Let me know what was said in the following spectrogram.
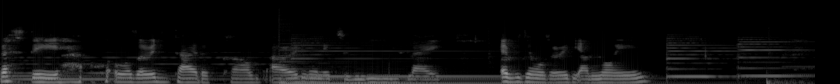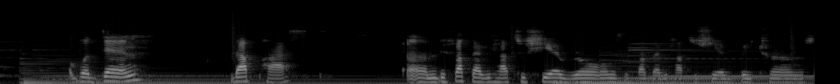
first day, I was already tired of camp. I already wanted to leave. Like everything was already annoying. But then that passed. Um, the fact that we had to share rooms, the fact that we had to share bedrooms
